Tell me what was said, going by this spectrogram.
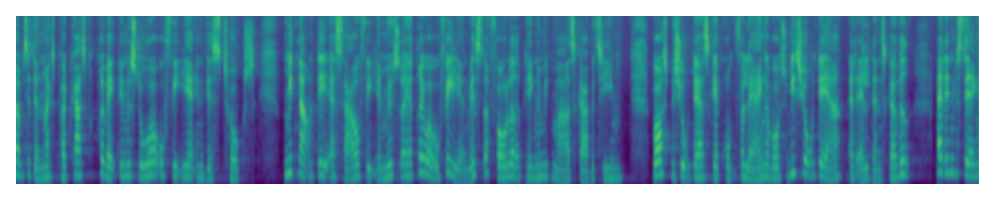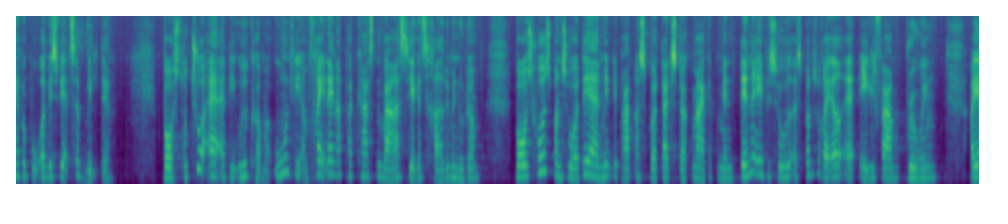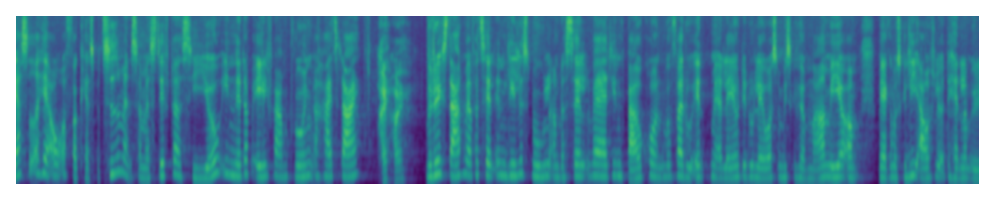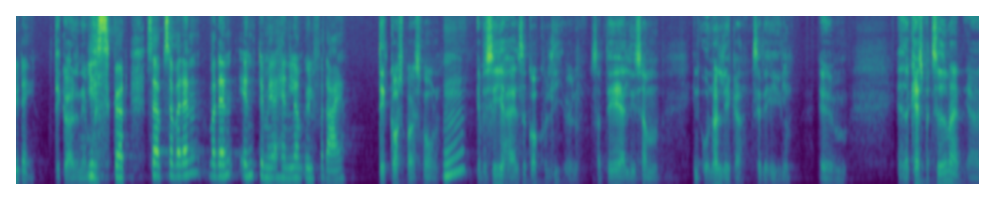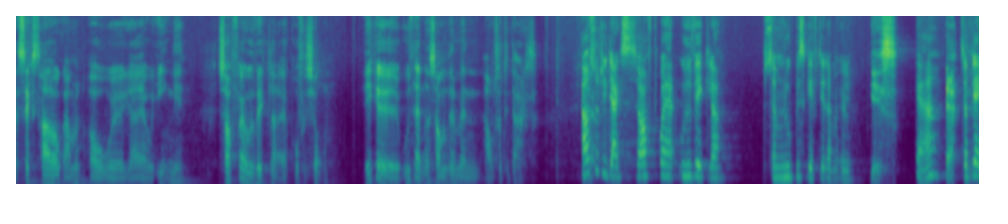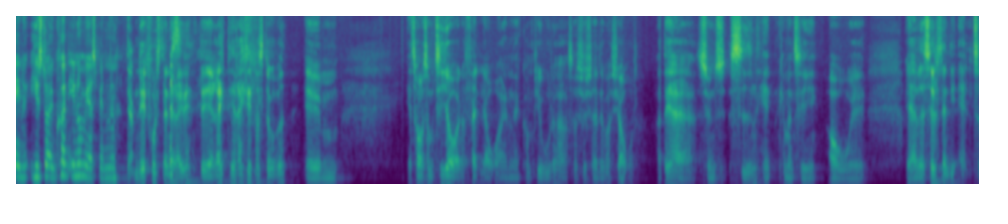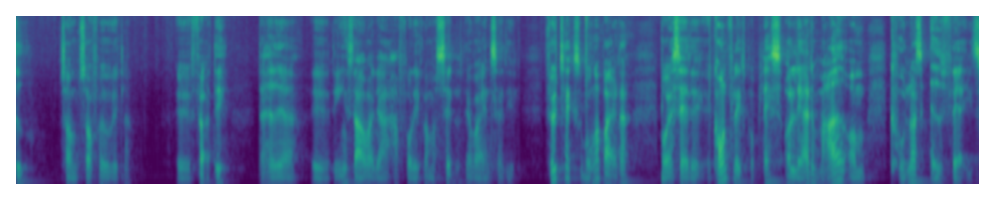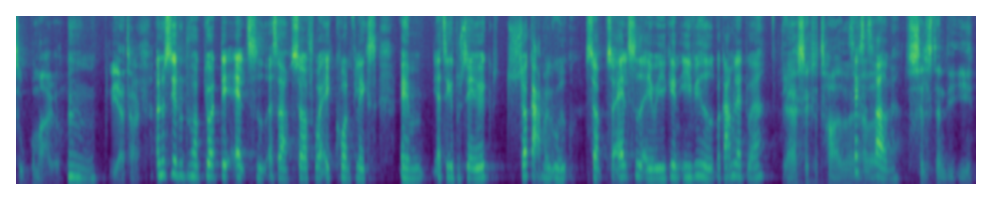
velkommen til Danmarks podcast for private investorer, Ophelia Invest Talks. Mit navn det er Sara Ophelia Møs, og jeg driver Ophelia Invest og forlader penge med mit meget skarpe team. Vores mission det er at skabe rum for læring, og vores vision det er, at alle danskere ved, at investeringer er på bordet, hvis vi altså vil det. Vores struktur er, at vi udkommer ugentlig om fredagen, og podcasten varer cirka 30 minutter. Vores hovedsponsorer det er Almindelig Brand og Spotlight Stock Market, men denne episode er sponsoreret af Ale Farm Brewing. Og jeg sidder herover for Kasper Tidemann, som er stifter og CEO i netop Ale Farm Brewing, og hej til dig. Hej, hej. Vil du ikke starte med at fortælle en lille smule om dig selv? Hvad er din baggrund? Hvorfor er du endt med at lave det, du laver, som vi skal høre meget mere om? Men jeg kan måske lige afsløre, at det handler om øl i dag. Det gør det nemlig. Yes, godt. Så, så hvordan, hvordan endte det med at handle om øl for dig? Det er et godt spørgsmål. Mm. Jeg vil sige, at jeg har altid godt kunne lide øl, så det er ligesom en underligger til det hele. Øhm, jeg hedder Kasper Tidemann, jeg er 36 år gammel, og øh, jeg er jo egentlig softwareudvikler af profession. Ikke øh, uddannet som det, men autodidakt. Autodidakt softwareudvikler, som nu beskæftiger dig med øl. Yes. Ja, Ja. så bliver en- historien kun endnu mere spændende. Jamen, det er fuldstændig rigtigt. Det er rigtig, rigtig forstået. Øhm, jeg tror, som 10 år, der faldt jeg over en øh, computer, og så synes jeg, det var sjovt. Og det har jeg synes sidenhen, kan man sige. Og, øh, og jeg har været selvstændig altid som softwareudvikler. Øh, før det, der havde jeg øh, det eneste arbejde, jeg har haft, hvor det ikke var mig selv. Jeg var ansat i Føtex som ungarbejder, hvor jeg satte cornflakes på plads og lærte meget om kunders adfærd i et supermarked. Mm. Ja, tak. Og nu siger du, du har gjort det altid, altså software, ikke cornflakes. Øhm, jeg tænker, du ser jo ikke så gammel ud, så, så altid er jo ikke en evighed. Hvor gammel er du er? Jeg er 36. og Jeg 36. har været selvstændig i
